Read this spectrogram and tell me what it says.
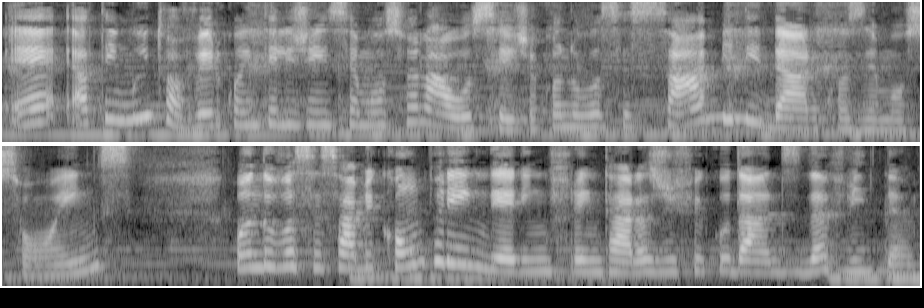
É, ela tem muito a ver com a inteligência emocional, ou seja, quando você sabe lidar com as emoções, quando você sabe compreender e enfrentar as dificuldades da vida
